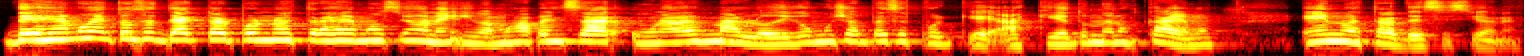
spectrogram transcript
dejemos entonces de actuar por nuestras emociones y vamos a pensar una vez más, lo digo muchas veces porque aquí es donde nos caemos, en nuestras decisiones.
